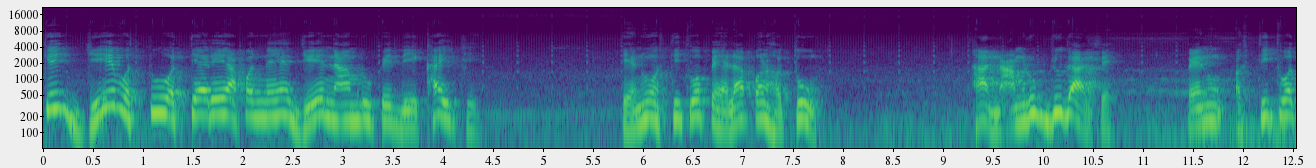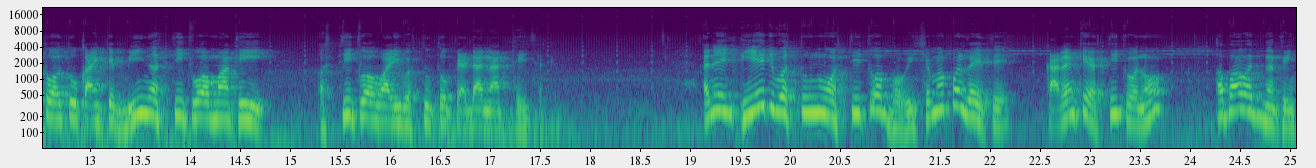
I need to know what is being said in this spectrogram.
કે જે વસ્તુ અત્યારે આપણને જે નામ રૂપે દેખાય છે, તેનું અસ્તિત્વ પહેલાં પણ હતું. હા, નામરૂપ જુદા છે એનું અસ્તિત્વ તો હતું, કારણ કે બિન અસ્તિત્વમાંથી અસ્તિત્વવાળી વસ્તુ તો પેદા ના જ થઈ શકે. અને એ જ વસ્તુનું અસ્તિત્વ ભવિષ્યમાં પણ રહેશે, કારણ કે અસ્તિત્વનો અભાવ જ નથી.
